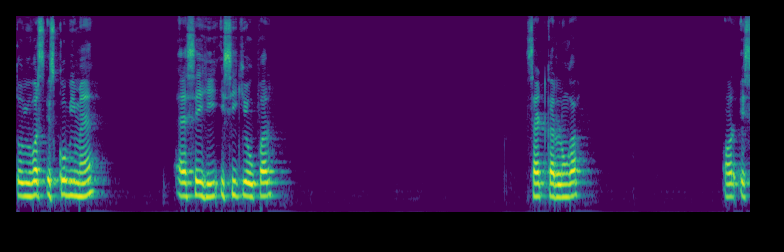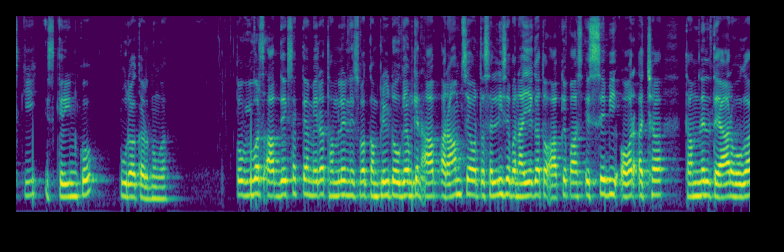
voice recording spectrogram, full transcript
तो व्यूवर्स इसको भी मैं ऐसे ही इसी के ऊपर सेट कर लूँगा और इसकी स्क्रीन को पूरा कर दूँगा। तो व्यूवर्स, आप देख सकते हैं मेरा थंबनेल इस वक्त कंप्लीट हो गया। लेकिन आप आराम से और तसल्ली से बनाइएगा तो आपके पास इससे भी और अच्छा थंबनेल तैयार होगा।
